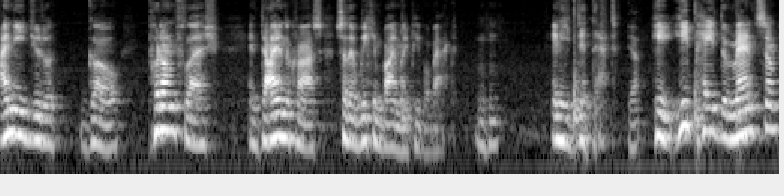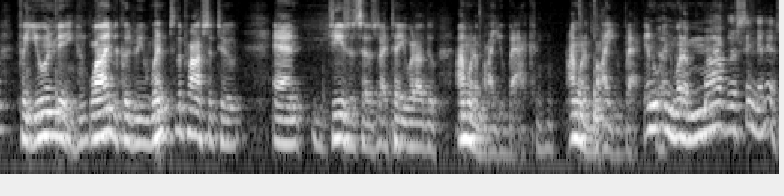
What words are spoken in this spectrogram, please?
I need you to go, put on flesh, and die on the cross, so that we can buy my people back." mm-hmm. And he did that. Yeah. He he paid the ransom for you and me. Mm-hmm. Why? Because we went to the prostitute, and Jesus says, "I tell you what I'll do. I'm going to buy you back. Mm-hmm. I'm going to buy you back." And Yeah. and what a marvelous thing that is.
